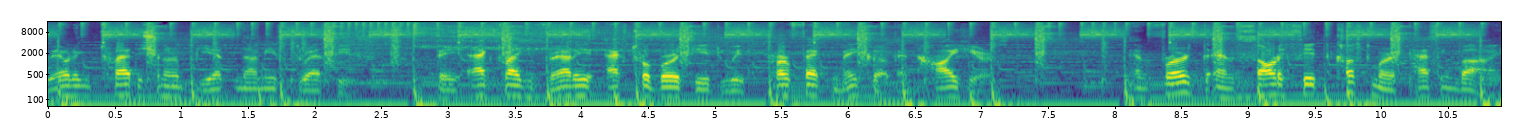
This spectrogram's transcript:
wearing traditional Vietnamese dresses. They act like very extroverted with perfect makeup and high heels, and flirt and solicit customers passing by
